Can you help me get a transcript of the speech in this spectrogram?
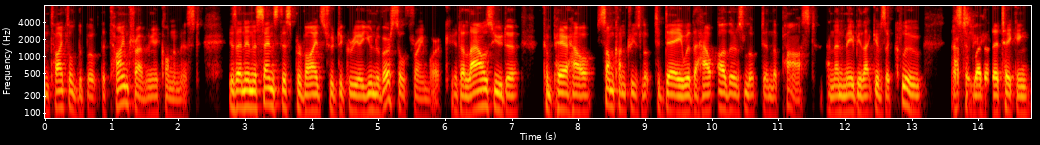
entitled the book The Time Traveling Economist is that, in a sense, this provides to a degree a universal framework. It allows you to compare how some countries look today with how others looked in the past. And then maybe that gives a clue as Absolutely. to whether they're taking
